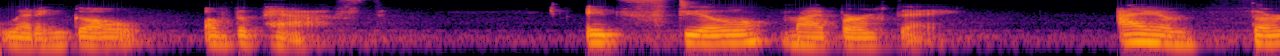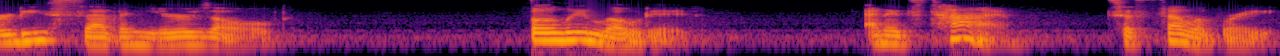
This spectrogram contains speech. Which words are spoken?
letting go of the past. It's still my birthday. I am 37 years old, fully loaded, and it's time to celebrate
